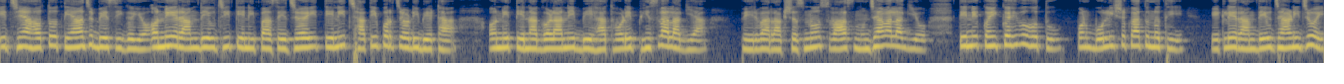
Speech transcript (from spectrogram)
એ જ્યાં હતો ત્યાં જ બેસી ગયો. અને રામદેવજી તેની પાસે જઈ તેની છાતી પર ચડી બેઠા અને તેના ગળાને બે હાથ વડે ભીંસવા લાગ્યા. ભેરવા રાક્ષસનો શ્વાસ મૂંઝાવા લાગ્યો. તેને કંઈ કહેવું હતું, પણ બોલી શકાતું નથી. એટલે રામદેવ જાણી જોઈ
